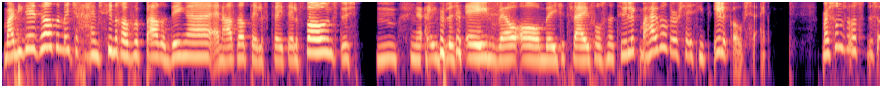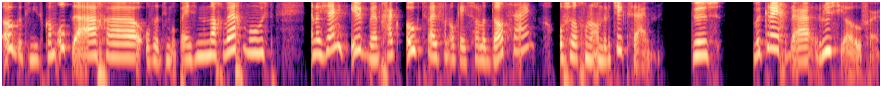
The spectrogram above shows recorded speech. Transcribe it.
maar die deed wel een beetje geheimzinnig over bepaalde dingen. En had wel tele twee telefoons. Dus hmm, Ja. 1 plus 1, wel al een beetje twijfels natuurlijk. Maar hij wilde er steeds niet eerlijk over zijn. Maar soms was het dus ook dat hij niet kwam opdagen. Of dat hij opeens in de nacht weg moest. En als jij niet eerlijk bent, ga ik ook twijfelen van... Oké, zal het dat zijn? Of zal het gewoon een andere chick zijn? Dus we kregen daar ruzie over.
